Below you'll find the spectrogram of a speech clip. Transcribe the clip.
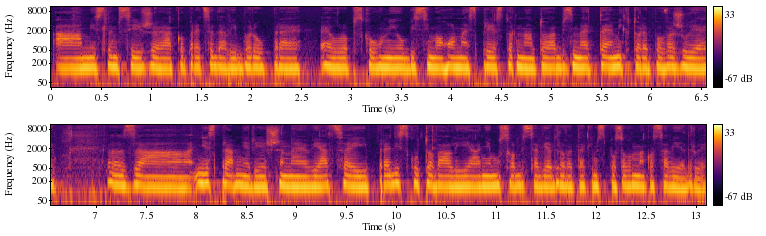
a myslím si, že ako predseda výboru pre Európsku úniu by si mohol nájsť priestor na to, aby sme témy, ktoré považuje e, za nesprávne riešené, viacej prediskutovali a nemusel by sa vyjadrovať takým spôsobom, ako sa vyjadruje.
